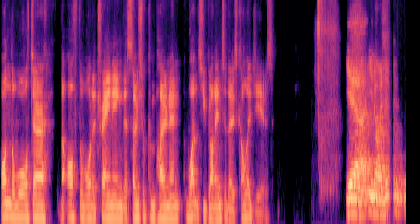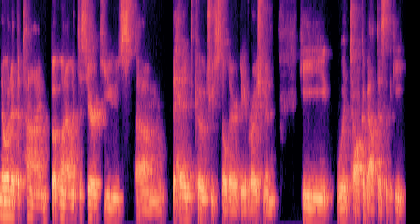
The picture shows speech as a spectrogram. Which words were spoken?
on the water, the off the water training, the social component once you got into those college years? Yeah, you know, I didn't know it at the time, but when I went to Syracuse, um, the head coach who's still there, Dave Reischman, he would talk about this. I think he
